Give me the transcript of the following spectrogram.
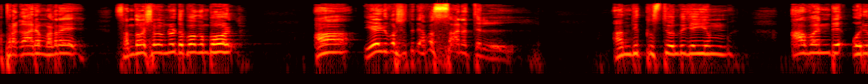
അപ്രകാരം വളരെ സന്തോഷം മുന്നോട്ട് പോകുമ്പോൾ ആ ഏഴ് വർഷത്തിന്റെ അവസാനത്തിൽ അന്തിക്രിസ്തു എന്ത് ചെയ്യും? അവന്റെ ഒരു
